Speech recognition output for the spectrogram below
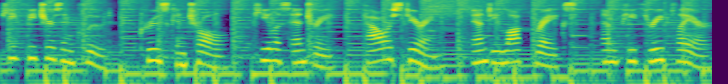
Key features include, cruise control, keyless entry, power steering, anti-lock brakes, MP3 player,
